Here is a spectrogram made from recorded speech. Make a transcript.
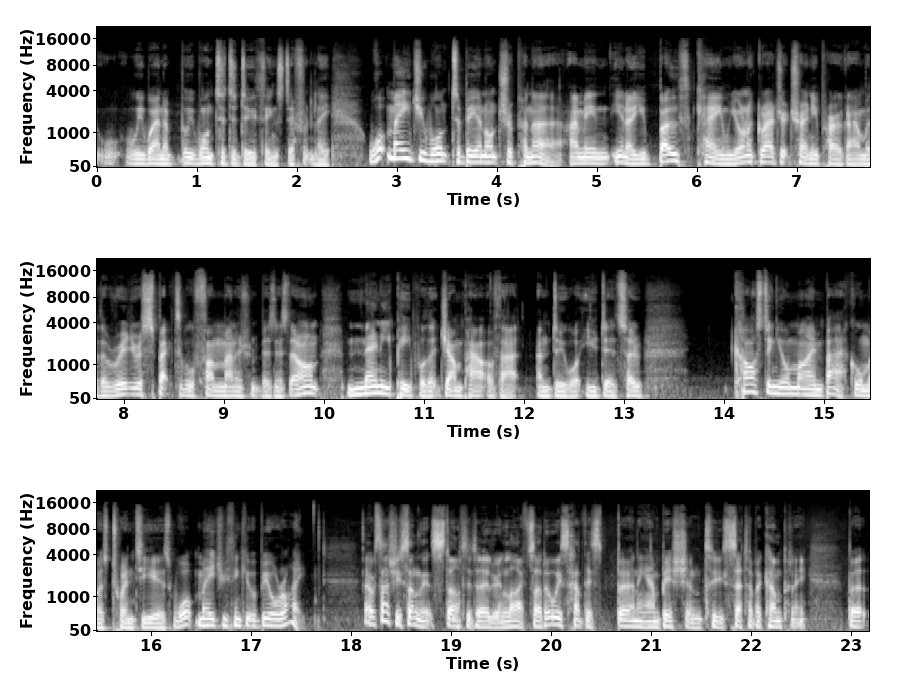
we went we wanted to do things differently. What made you want to be an entrepreneur? I mean, you know, you both came. You're on a graduate training program with a really respectable fund management business. There aren't many people that jump out of that and do what you did. So, casting your mind back almost 20 years, what made you think it would be all right? It was actually something that started earlier in life. So I'd always had this burning ambition to set up a company, but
